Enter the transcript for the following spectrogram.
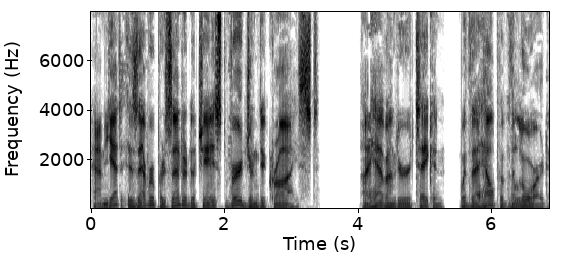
and yet is ever presented a chaste virgin to Christ. I have undertaken, with the help of the Lord,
